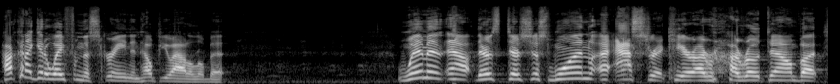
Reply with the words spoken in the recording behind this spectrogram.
How can I get away from the screen and help you out a little bit? Women, now there's, there's just one uh, asterisk here I, I wrote down, but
